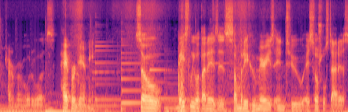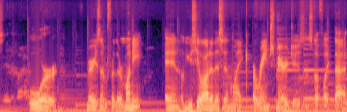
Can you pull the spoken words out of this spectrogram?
I'm trying to remember what it was. Hypergamy so basically what that is is somebody who marries into a social status or marries them for their money and you see a lot of this in like arranged marriages and stuff like that.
